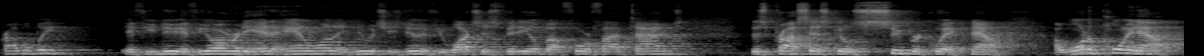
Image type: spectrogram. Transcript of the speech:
probably. If you knew, if you already had a handle on it and knew what you was doing, if you watch this video about four or five times, this process goes super quick. Now, I want to point out,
